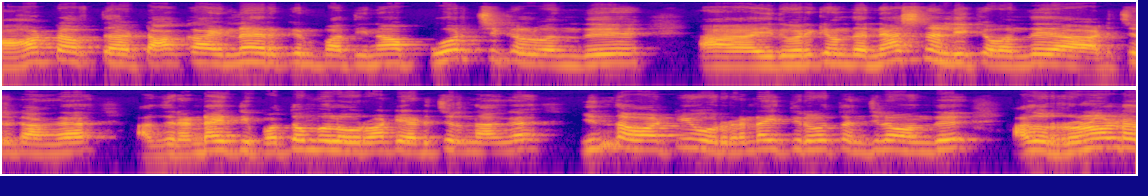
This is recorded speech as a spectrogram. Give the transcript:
ஹார்ட் ஆஃப் த டாக்கா என்ன இருக்குன்னு பார்த்தீங்கன்னா போர்ச்சுகல் வந்து இது வரைக்கும் இந்த நேஷனல் லீக்கை வந்து அடிச்சிருக்காங்க. அது ரெண்டாயிரத்தி பத்தொம்பதில் ஒரு வாட்டி அடிச்சிருந்தாங்க. இந்த வாட்டியும் ஒரு ரெண்டாயிரத்தி இருபத்தஞ்சில் வந்து அது ரொனால்டோ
